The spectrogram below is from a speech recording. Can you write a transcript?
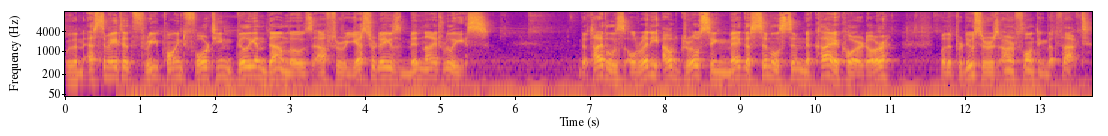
with an estimated 3.14 billion downloads after yesterday's midnight release. The title is already outgrossing Mega Simulstim Nakaya Corridor, but the producers aren't flaunting that fact.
